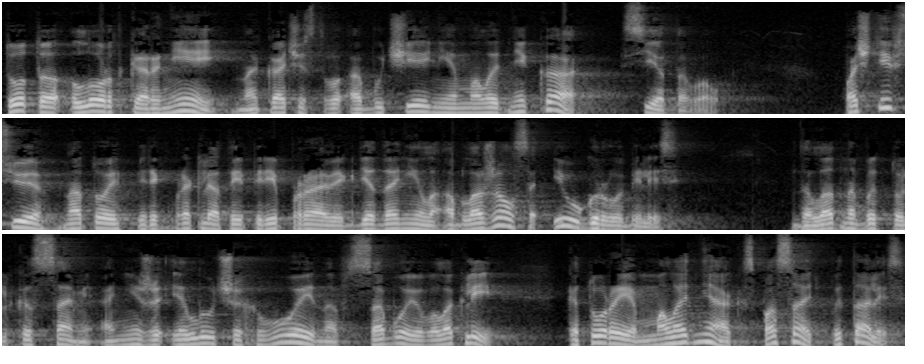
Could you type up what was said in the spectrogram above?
То-то лорд Корней на качество обучения молодняка сетовал. Почти все на той проклятой переправе, где Данила облажался, и угробились. Да ладно бы только сами, они же и лучших воинов с собой уволокли, которые молодняк спасать пытались.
